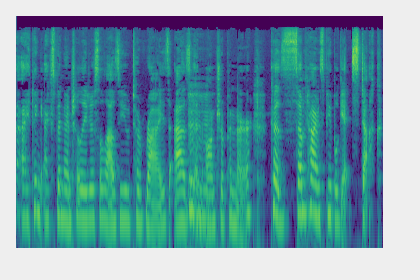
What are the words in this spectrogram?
I think exponentially just allows you to rise as mm-hmm. an entrepreneur cuz sometimes people get stuck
